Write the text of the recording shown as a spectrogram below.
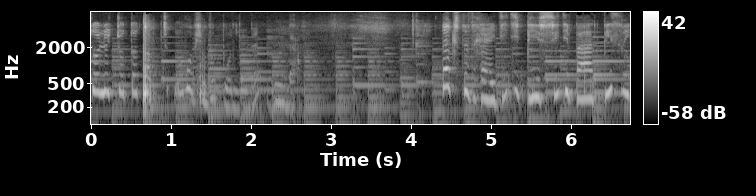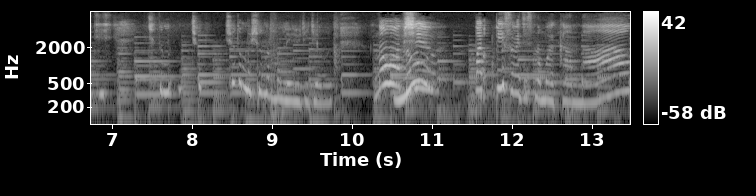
соли, что-то там. Ну, в общем, вы поняли, да? Да. Так что заходите, пишите, подписывайтесь. Что там, чё- чё там еще нормальные люди делают? Ну, вообще, подписывайтесь на мой канал.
